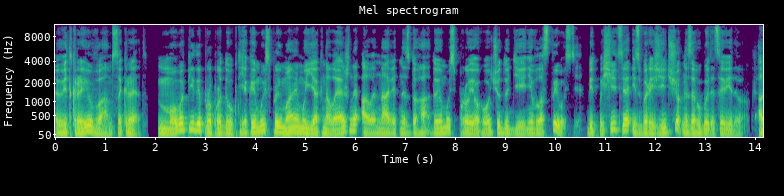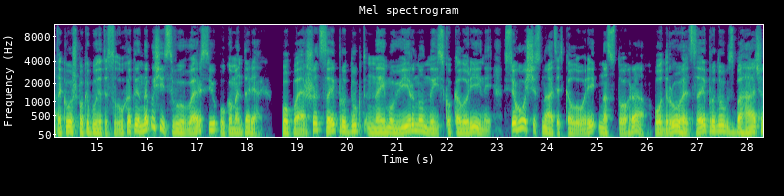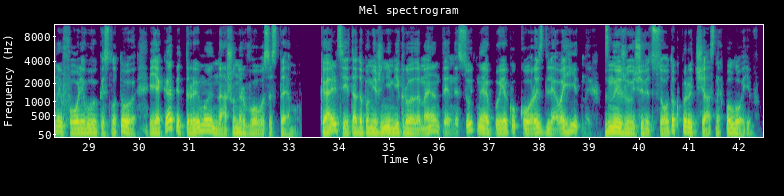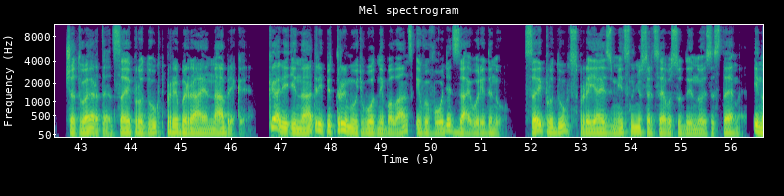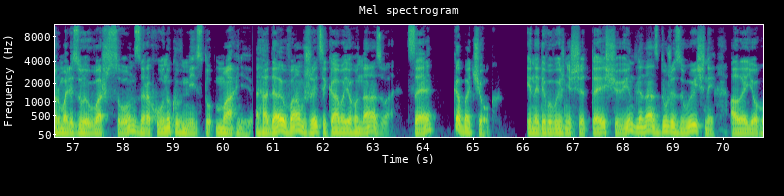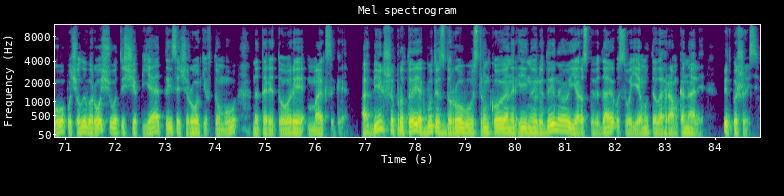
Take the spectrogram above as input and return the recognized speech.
Відкрию вам секрет. Мова піде про продукт, який ми сприймаємо як належне, але навіть не здогадуємось про його чудодійні властивості. Підпишіться і збережіть, щоб не загубити це відео. А також, поки будете слухати, напишіть свою версію у коментарях. По-перше, цей продукт неймовірно низькокалорійний, всього 16 калорій на 100 грам. По-друге, цей продукт збагачений фолієвою кислотою, яка підтримує нашу нервову систему. Кальцій та допоміжні мікроелементи несуть неабияку користь для вагітних, знижуючи відсоток передчасних пологів. Четверте, цей продукт прибирає набряки. Калій і натрій підтримують водний баланс і виводять зайву рідину. Цей продукт сприяє зміцненню серцево-судинної системи і нормалізує ваш сон за рахунок вмісту магнію. Гадаю, вам вже цікава його назва це кабачок. І найдивовижніше те, що він для нас дуже звичний, але його почали вирощувати ще 5 тисяч років тому на території Мексики. А більше про те, як бути здоровою, стрункою енергійною людиною, я розповідаю у своєму телеграм-каналі. Підпишись.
